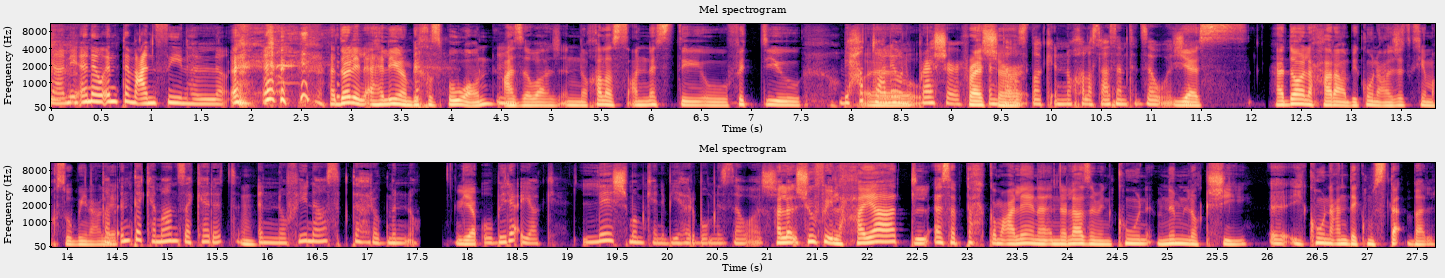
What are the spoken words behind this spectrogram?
يعني أنا وأنت معنسين هلأ. هدول الأهاليهم بيغصبوهم. على الزواج إنه خلص عنستي وفتي و بيحطوا آه، عليهم pressure أنت pressure. قصدك إنه خلص لازم تتزوج. yes هدول حرام بيكونوا عن جد كثير مغصوبين طب عليه. أنت كمان ذكرت. إنه في ناس بتهرب منه. yep وبرأيك ليش ممكن بيهربوا من الزواج؟ هلأ شوفي الحياة للأسف تحكم علينا إنه لازم نكون بنملك شيء يكون عندك مستقبل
